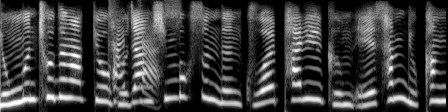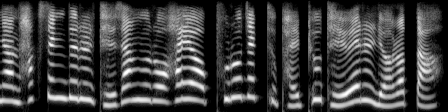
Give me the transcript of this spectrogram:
용문초등학교 교장 Typecast. 신복순 등 9월 8일 금1 3, 6학년 학생들을 대상으로 하여 프로젝트 발표 대회를 열었다.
